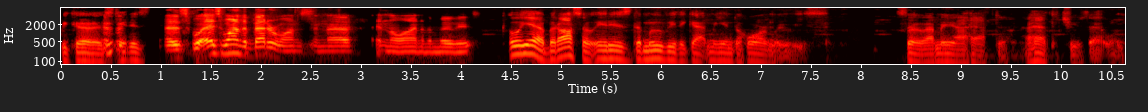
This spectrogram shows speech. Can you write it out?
because it is. It's it's one of the better ones in the in the line of the movies. Oh yeah, but also it is the movie that got me into horror movies. So I mean, I have to I have to choose that one.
